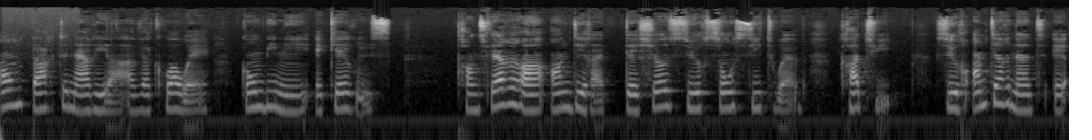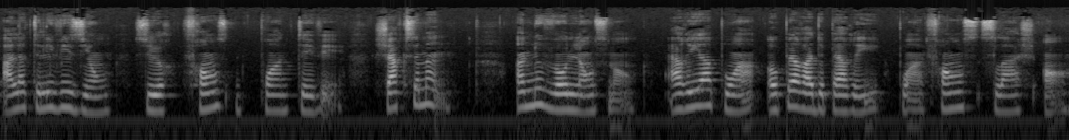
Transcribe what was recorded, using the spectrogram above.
en partenariat avec Huawei, Combini et Kerus, transférera en direct des choses sur son site web gratuit, sur Internet et à la télévision sur France.tv chaque semaine. Un nouveau lancement aria.opéradeparis.france slash en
